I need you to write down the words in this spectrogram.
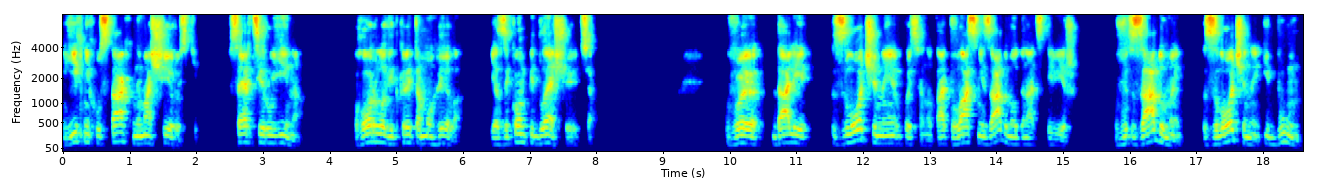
в їхніх устах нема щирості, в серці руїна, горло відкрита могила, язиком підлещуються. В далі злочини описано так, власні задуми, 11 вірш, в задуми, злочини і бунт.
